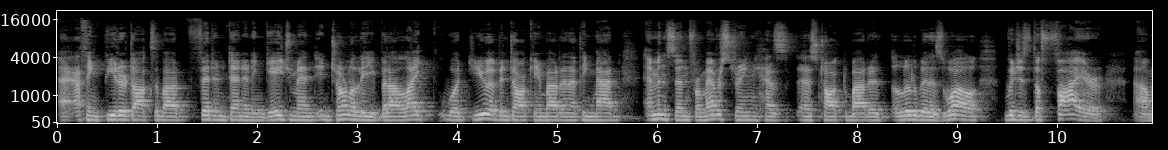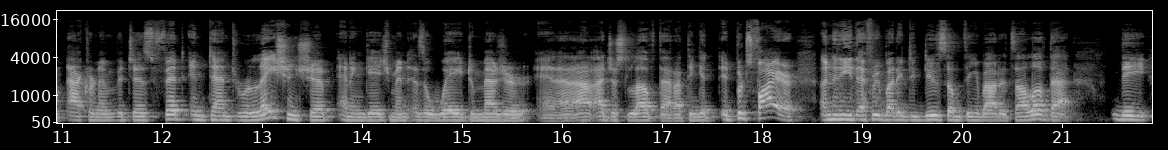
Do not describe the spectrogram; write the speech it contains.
I think Peter talks about fit, intent, and engagement internally, but I like what you have been talking about, and I think Matt Emerson from Everstring has has talked about it a little bit as well, which is the FIRE um, acronym, which is fit, intent, relationship, and engagement as a way to measure. And I, I just love that. I think it, it puts fire underneath everybody to do something about it. So I love that. The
